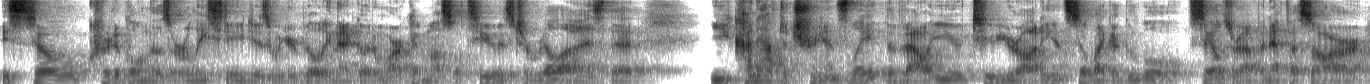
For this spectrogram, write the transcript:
is so critical in those early stages when you're building that go to market muscle too is to realize that you kind of have to translate the value to your audience. So, like a Google sales rep, an FSR,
